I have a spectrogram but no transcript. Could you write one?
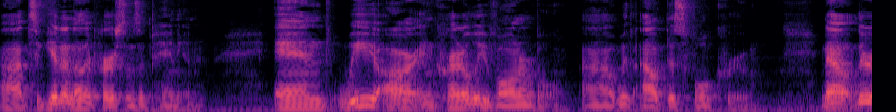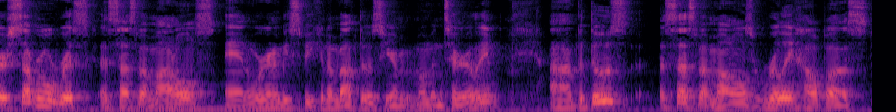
uh, to get another person's opinion. And we are incredibly vulnerable uh, without this full crew. Now, there are several risk assessment models, and we're going to be speaking about those here momentarily. Uh, but those assessment models really help us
